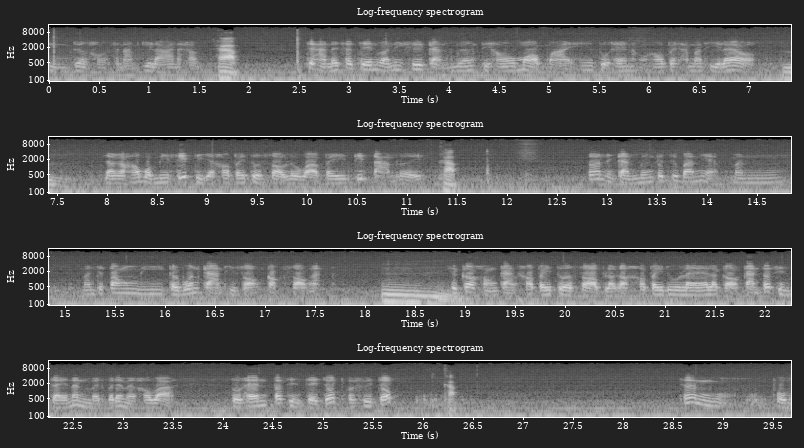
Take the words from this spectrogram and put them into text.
ถึงเรื่องของสนามกีฬานะครับ ครับ จะเห็นได้ชัดเจนว่านี่คือการเมืองที่เขามอบหมายให้ตัวแทนของเขาไปทำหน้าที่แล้วอืมแล้วก็เขาบอกมีสิทธิ์ที่จะเข้าไปตรวจสอบหรือว่าไปติดตามเลยครับตอนหนึ่งการเมืองปัจจุบันเนี่ยมันมันจะต้องมีกระบวนการที่สองก๊อกสองอะอืมคือก็ของการเข้าไปตรวจสอบแล้วก็เข้าไปดูแล แล้วก็การตัดสินใจนั่นไม่ได้หมายความว่า ตัวแทนตัดสินใจจบก็คือจบ ครับฉะนั้นผม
